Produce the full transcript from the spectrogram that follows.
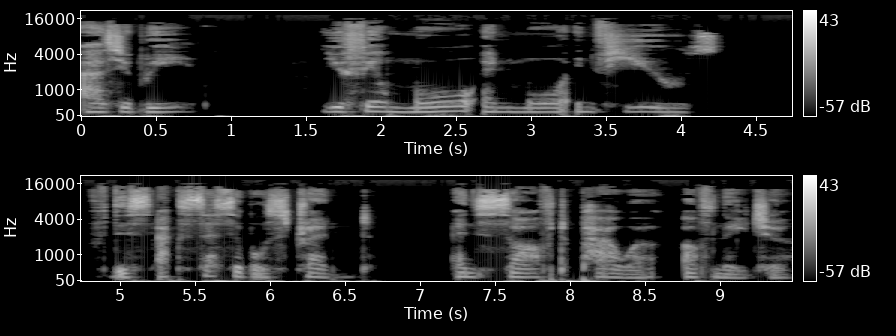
As you breathe, you feel more and more infused with this accessible strength and soft power of nature.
